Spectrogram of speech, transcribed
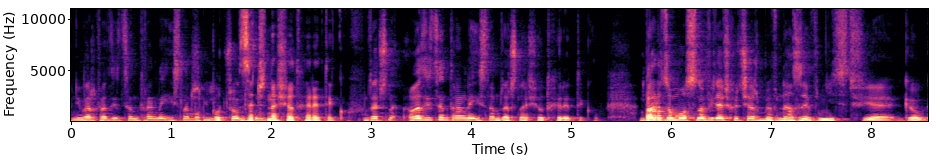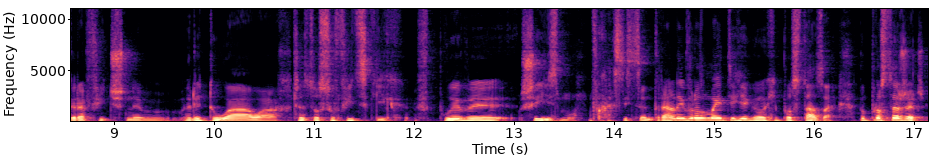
Ponieważ w Azji Centralnej islam od początku... Zaczyna się od heretyków. Zaczyna, w Azji Centralnej islam zaczyna się od heretyków. Bardzo mocno widać chociażby w nazewnictwie geograficznym, rytuałach, często sufickich, wpływy szyizmu w Azji Centralnej, w rozmaitych jego hipostazach. No prosta rzecz.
